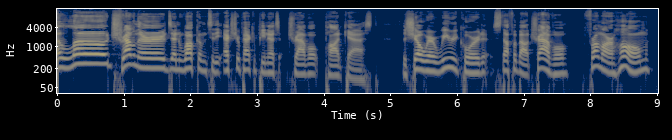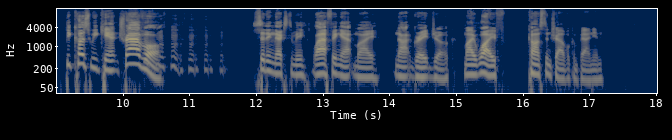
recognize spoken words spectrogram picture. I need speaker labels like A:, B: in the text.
A: Hello, travel nerds, and welcome to the Extra Pack of Peanuts Travel Podcast, the show where we record stuff about travel from our home because we can't travel. Sitting next to me, laughing at my not great joke, my wife, constant travel companion,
